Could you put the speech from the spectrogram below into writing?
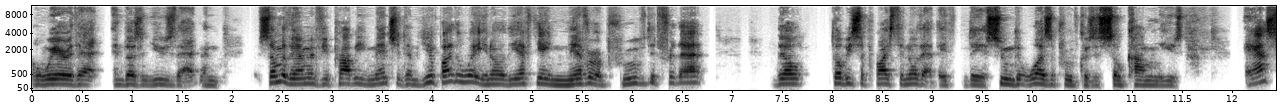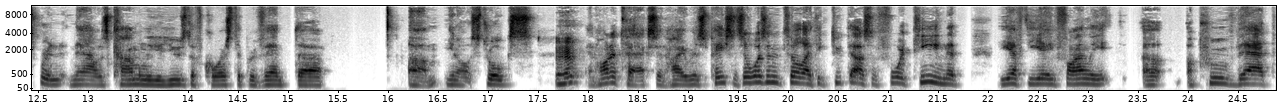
aware of that and doesn't use that. And some of them, if you probably mentioned them, you know, by the way, you know, the FDA never approved it for that. They'll they'll be surprised to know that they they assumed it was approved because it's so commonly used. Aspirin now is commonly used, of course, to prevent uh, um, you know strokes Mhm. and heart attacks in high risk patients. It wasn't until I think 2014 that the FDA finally uh, approved that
